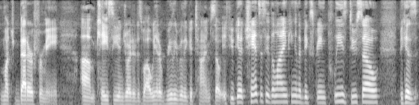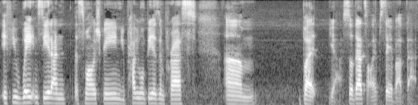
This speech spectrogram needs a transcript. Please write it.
much better for me. Um, Casey enjoyed it as well. We had a really, really good time. So if you get a chance to see The Lion King on the big screen, please do so because if you wait and see it on a smaller screen, you probably won't be as impressed. Um, but yeah, so that's all I have to say about that.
